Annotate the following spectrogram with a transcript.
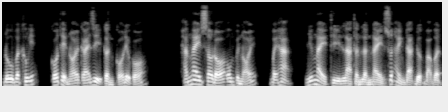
Đồ vật không ít, có thể nói cái gì cần có đều có hắn ngay sau đó ôm quyền nói, bệ hạ, những này thì là thần lần này xuất hành đạt được bảo vật.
